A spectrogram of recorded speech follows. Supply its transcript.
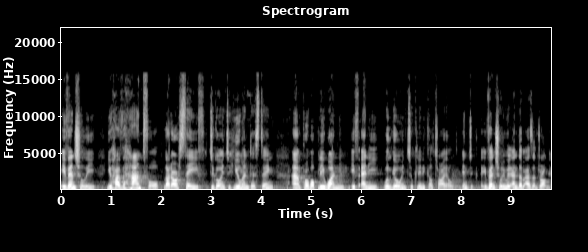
Eventually, you have a handful that are safe to go into human testing, and probably one, if any, will go into clinical trial. Into, eventually will end up as a drug.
